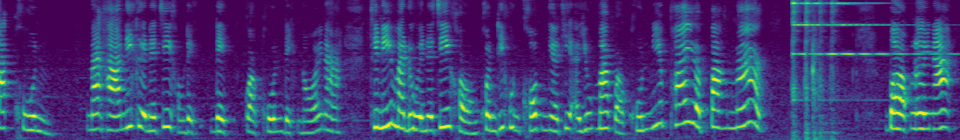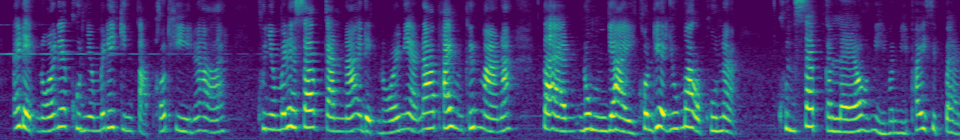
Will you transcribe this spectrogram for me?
รักคุณ นะคะ นี่คือ energy ของเด็กเด็กกว่าคุณเด็กน้อยนะคะ ทีนี้มาดู energy ของคนที่คุณคบเนี่ยที่อายุมากกว่าคุณเนี่ยไพ่แบบปังมาก บอกเลยนะไอเด็กน้อยเนี่ยคุณยังไม่ได้กินตับเขาทีนะคะ คุณยังไม่ได้แซบกันนะไอเด็กน้อยเนี่ยหน้าไพ่มันขึ้นมานะ แต่หนุ่มใหญ่คนที่อายุมากกว่าคุณอะ่ะคุณแซบกันแล้วนี่มันมีไพ่สิบแปด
